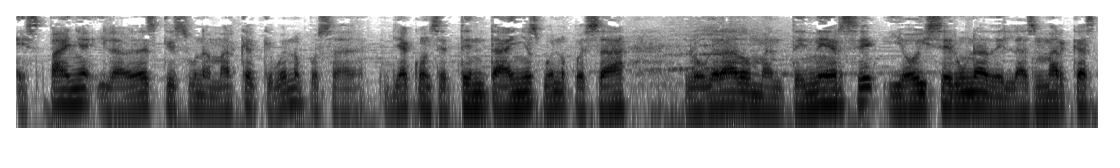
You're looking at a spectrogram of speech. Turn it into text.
España y la verdad es que es una marca que bueno pues ya con 70 años bueno pues ha logrado mantenerse y hoy ser una de las marcas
